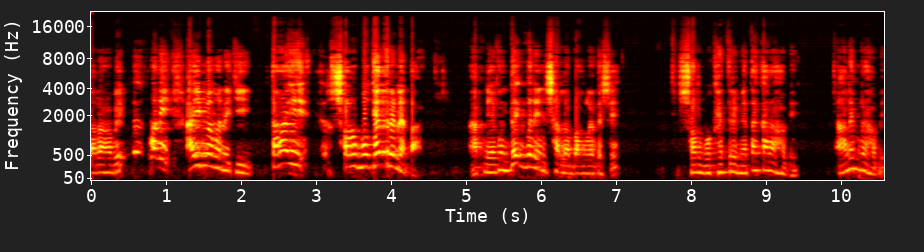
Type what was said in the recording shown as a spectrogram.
তারা হবে মানে আইম্মা মানে কি? তারাই সর্বক্ষেত্রে নেতা। আপনি এখন দেখবেন ইনশাল্লাহ বাংলাদেশে সর্বক্ষেত্রে নেতা কারা হবে? আলেমরা হবে।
